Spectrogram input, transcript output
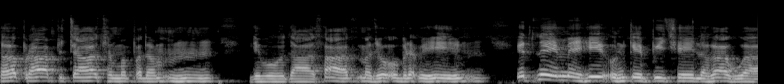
सप्राप्त चाश्रम पदम दिवोदासात्मजो ब्रवी इतने में ही उनके पीछे लगा हुआ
